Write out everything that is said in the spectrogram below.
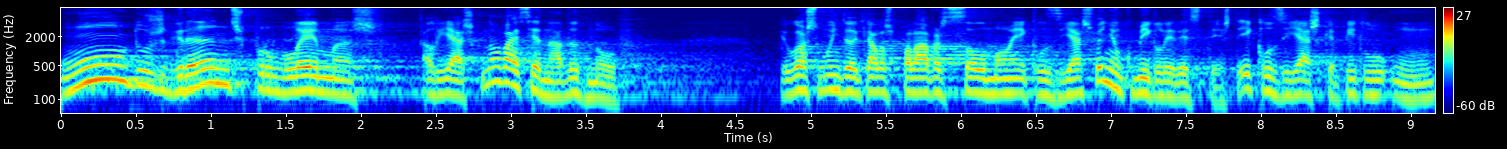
Um dos grandes problemas, aliás, que não vai ser nada de novo. Eu gosto muito daquelas palavras de Salomão em Eclesiastes. Venham comigo ler esse texto. Eclesiastes capítulo 1.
